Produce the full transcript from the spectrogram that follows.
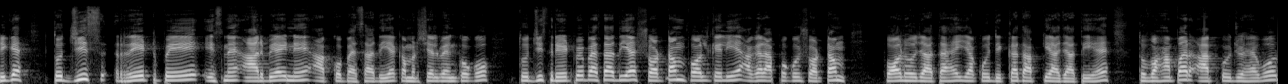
ठीक है? तो जिस रेट पे इसने आरबीआई ने आपको पैसा दिया कमर्शियल बैंकों को तो जिस रेट पे पैसा दिया शॉर्ट टर्म फॉल के लिए, अगर आपको कोई शॉर्ट टर्म फॉल हो जाता है या कोई दिक्कत आपकी आ जाती है तो वहाँ पर आपको जो है वो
